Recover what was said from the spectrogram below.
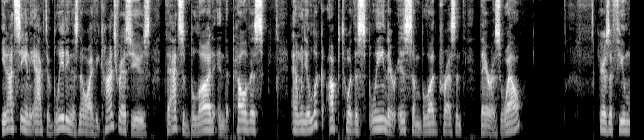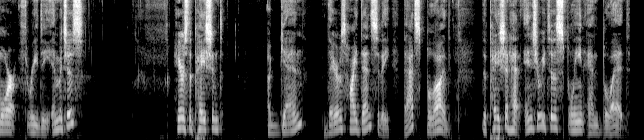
you're not seeing any active bleeding, there's no IV contrast used, that's blood in the pelvis. And when you look up toward the spleen, there is some blood present there as well. Here's a few more 3D images. Here's the patient again. There's high density. That's blood. The patient had injury to the spleen and bled.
